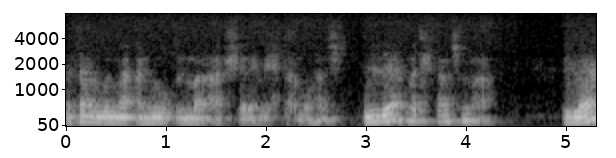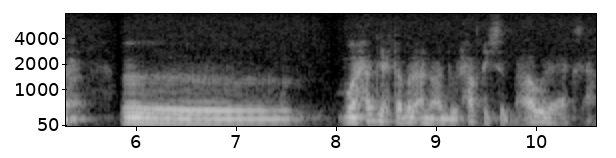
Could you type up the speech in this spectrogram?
مثلا قلنا أنه المرأة في الشارع ما يحترموهاش. الله ما تحترمش المرأة. الله أه واحد يعتبر أنه عنده الحق يسبها ولا يعكسها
